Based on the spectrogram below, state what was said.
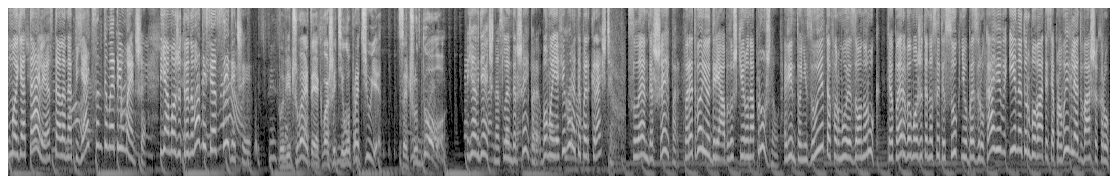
Моя талія стала на 5 сантиметрів менше. Я можу тренуватися сидячи. Ви відчуваєте, як ваше тіло працює? Це чудово! Я вдячна Slender Shaper, бо моя фігура тепер краща. Slender Shaper перетворює дряблу шкіру на пружну. Він тонізує та формує зону рук. Тепер ви можете носити сукню без рукавів і не турбуватися про вигляд ваших рук.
